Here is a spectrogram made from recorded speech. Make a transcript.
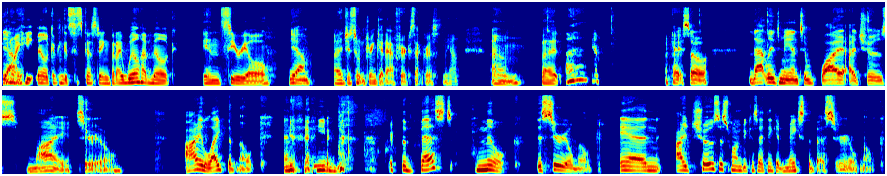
You Yeah, know, I hate milk. I think it's disgusting, but I will have milk in cereal. Yeah. I just don't drink it after because that grosses me out. Um, but Uh, Yeah. Okay, so that leads me into why I chose my cereal. I like the milk, and the, the best milk is cereal milk. And I chose this one because I think it makes the best cereal milk.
